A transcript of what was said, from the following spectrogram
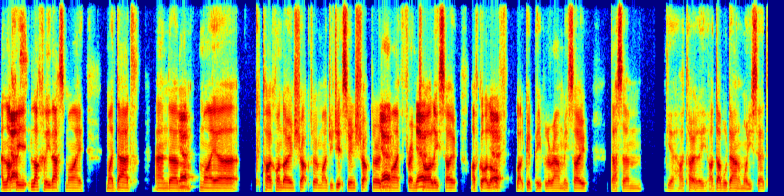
and luckily yes. luckily that's my my dad and um, yeah. my uh, taekwondo instructor and my jiu-jitsu instructor and yeah. my friend Charlie so I've got a lot of like good people around me so that's um yeah i totally i double down on what you said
